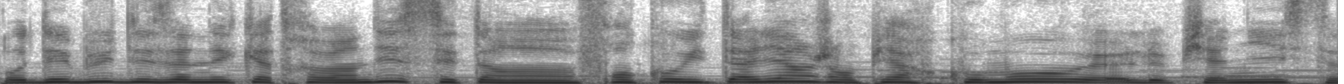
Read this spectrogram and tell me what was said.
au début des années 90, c'est un franco-italien, Jean-Pierre Como, euh, le pianiste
